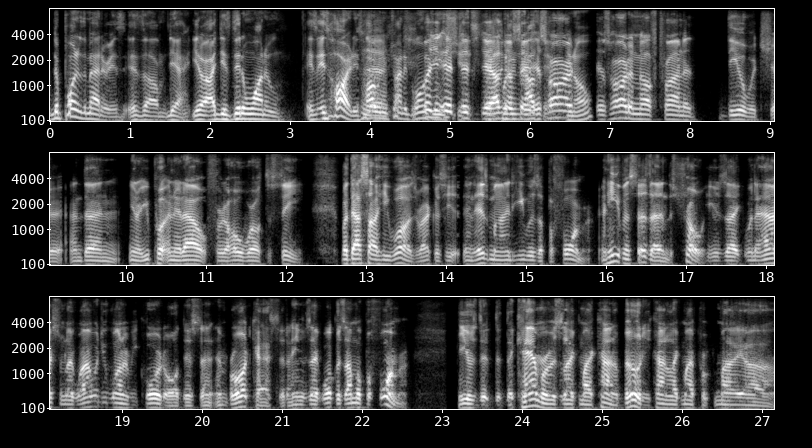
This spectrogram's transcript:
the point of the matter is is um yeah you know i just didn't want to it's, it's hard it's hard when Yeah. you're trying to go on. it- this shit yeah, I was gonna say out it's there, hard. you know It's hard enough trying to deal with shit, and then you know you putting it out for the whole world to see. But that's how he was, right? Because he, in his mind, he was a performer, and he even says that in the show. He was like, when they asked him, like, why would you want to record all this and, and broadcast it? And he was like, well, because I'm a performer. He was the, the the camera is like my accountability, kind of like my my uh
